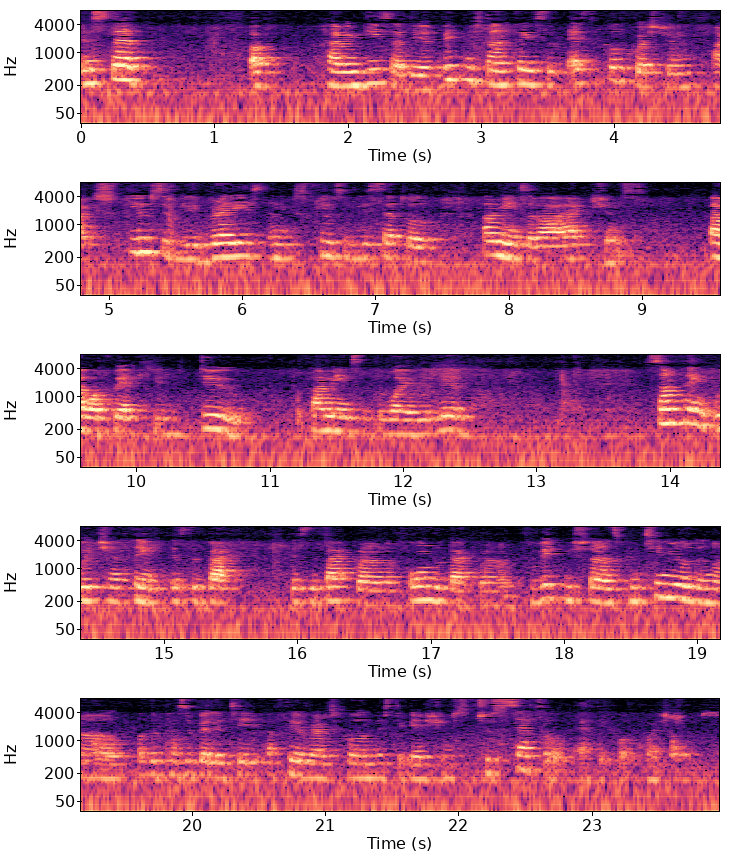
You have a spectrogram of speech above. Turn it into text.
Instead of having these ideas, Wittgenstein thinks that ethical questions are exclusively raised and exclusively settled by means of our actions, by what we actually do, by means of the way we live. Something which I think is the back is the background or form the background for Wittgenstein's continual denial of the possibility of theoretical investigations to settle ethical questions.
